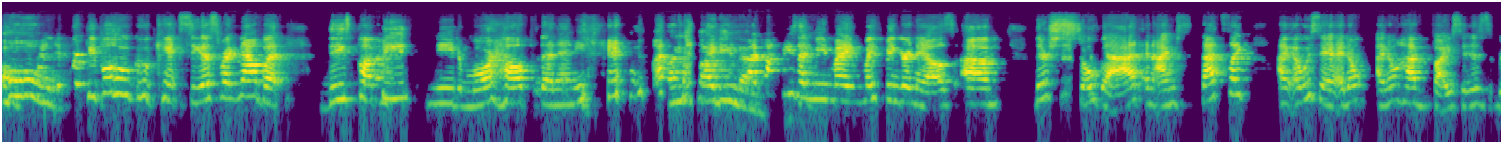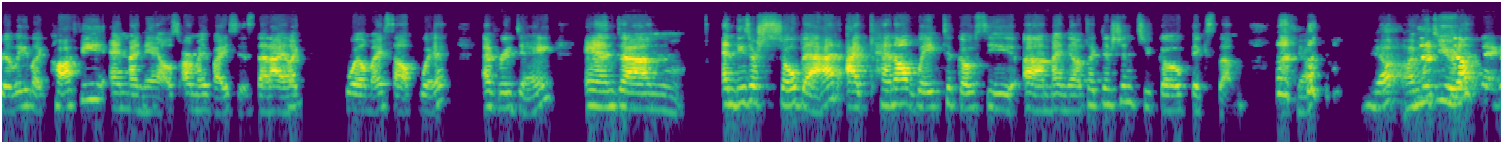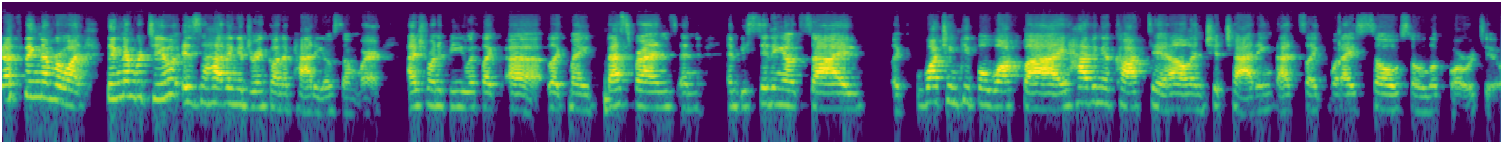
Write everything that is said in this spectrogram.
Oh, for people who who can't see us right now, but these puppies need more help than anything. I'm hiding them. My puppies, I mean my my fingernails. Um, they're so bad, and I'm that's like I always say I don't I don't have vices really. Like coffee and my nails are my vices that I like spoil myself with every day. And um, and these are so bad. I cannot wait to go see uh, my nail technician to go fix them. yep. Yep, I'm with you. Thing. That's thing number one. Thing number two is having a drink on a patio somewhere. I just want to be with like uh like my best friends and and be sitting outside like watching people walk by, having a cocktail and chit chatting. That's like what I so so look forward to.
